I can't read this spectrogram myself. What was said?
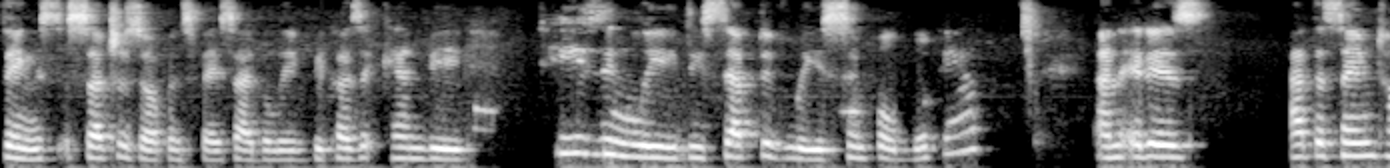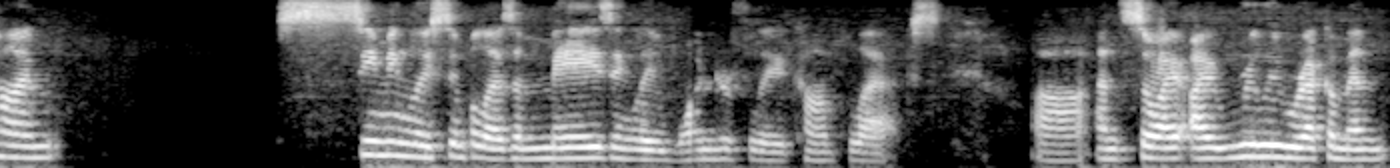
things such as open space, I believe, because it can be teasingly, deceptively simple looking, and it is at the same time seemingly simple as amazingly, wonderfully complex. Uh, and so I, I, really recommend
